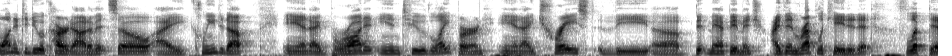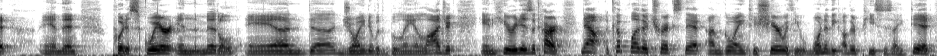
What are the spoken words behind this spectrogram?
wanted to do a card out of it. So I cleaned it up and I brought it into Lightburn and I traced the uh, bitmap image. I then replicated it, flipped it, and then put a square in the middle and uh, joined it with Boolean logic and here it is a card. Now a couple other tricks that I'm going to share with you. One of the other pieces I did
